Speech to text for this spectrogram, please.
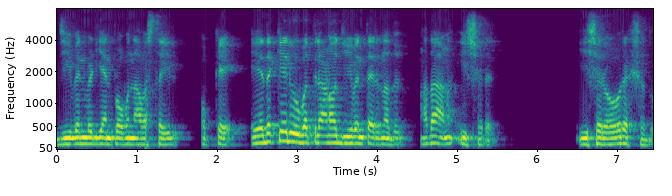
ജീവൻ വെടിയാൻ പോകുന്ന അവസ്ഥയിൽ ഒക്കെ ഏതൊക്കെ രൂപത്തിലാണോ ജീവൻ തരുന്നത്? അതാണ് ഈശ്വരൻ. ഈശ്വരോ രക്ഷതു.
